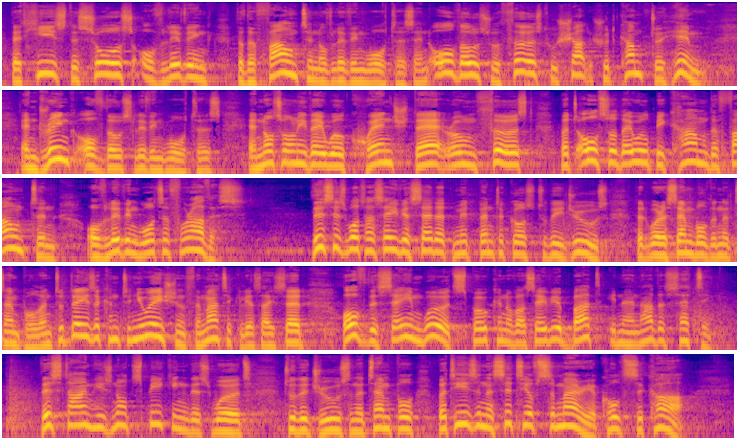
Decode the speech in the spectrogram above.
that He is the source of living, the fountain of living waters, and all those who thirst who should come to Him and drink of those living waters. And not only they will quench their own thirst, but also they will become the fountain of living water for others. This is what our Savior said at mid Pentecost to the Jews that were assembled in the temple. And today is a continuation, thematically, as I said, of the same words spoken of our Savior, but in another setting. This time he's not speaking these words to the Jews in the temple, but he's in a city of Samaria called Sychar.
